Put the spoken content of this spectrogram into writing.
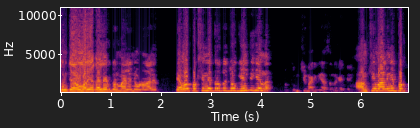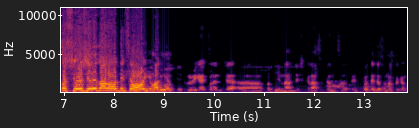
तुमच्या उमरग्याकडले एक दोन महिला निवडून आलेत त्यामुळे पक्ष नेतृत्व जो घेईल ती घेईल ना. तुमची मागणी असेल ना काहीतरी? आमची मागणी फक्त शिवसेनेचा अध्यक्ष व्हावा ही मागणी आमची रवी गायकवाडांच्या पत्नींना अध्यक्ष करा असं त्यांचं त्यांचं- त्यांच्या समर्थकांचं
